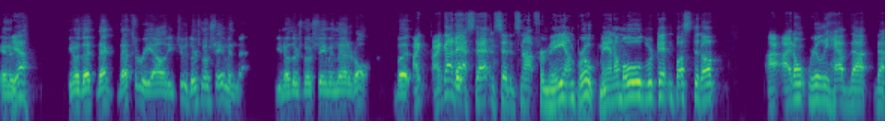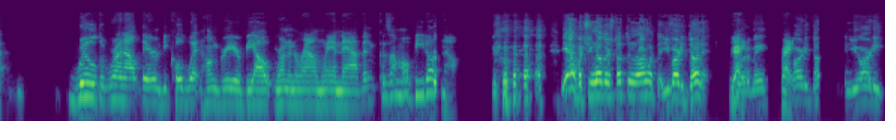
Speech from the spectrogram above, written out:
And yeah, you know that that that's a reality too. There's no shame in that. You know, there's no shame in that at all. But I, I got asked that and said it's not for me. I'm broke, man. I'm old. We're getting busted up. I, I don't really have that that will to run out there and be cold, wet, and hungry, or be out running around land navin because I'm all beat up now. yeah, but you know, there's nothing wrong with that. You've already done it. You right. know what I mean? Right. You've already done it, and you already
